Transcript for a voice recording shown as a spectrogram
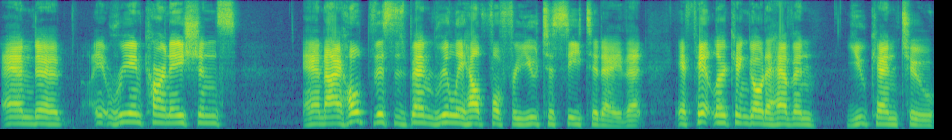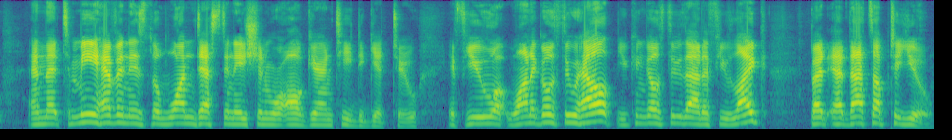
and uh, reincarnations, and I hope this has been really helpful for you to see today. That if Hitler can go to heaven, you can too and that to me, heaven is the one destination we're all guaranteed to get to. If you want to go through hell, you can go through that if you like, but uh, that's up to you.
